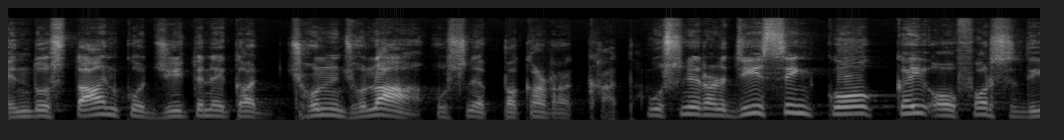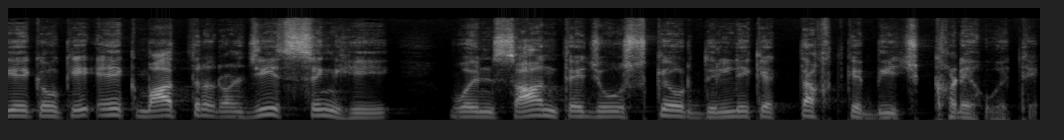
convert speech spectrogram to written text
हिंदुस्तान को जीतने का झुनझुला उसने पकड़ रखा था। उसने रणजीत सिंह को कई ऑफर्स दिए क्योंकि एकमात्र रणजीत सिंह ही वो इंसान थे जो उसके और दिल्ली के तख्त के बीच खड़े हुए थे।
